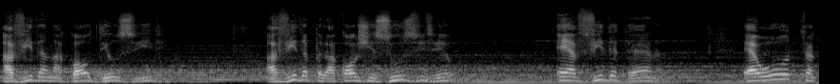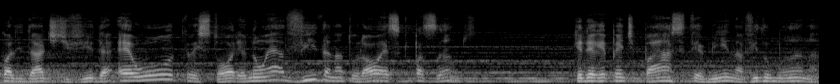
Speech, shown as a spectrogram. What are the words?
a vida na qual Deus vive a vida pela qual Jesus viveu, é a vida eterna, é outra qualidade de vida, é outra história, não é a vida natural essa que passamos, que de repente passa e termina a vida humana,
